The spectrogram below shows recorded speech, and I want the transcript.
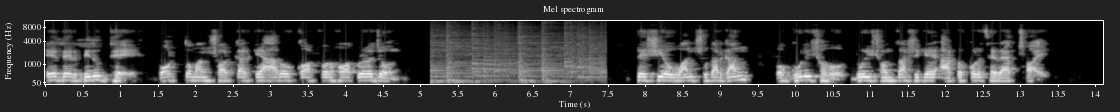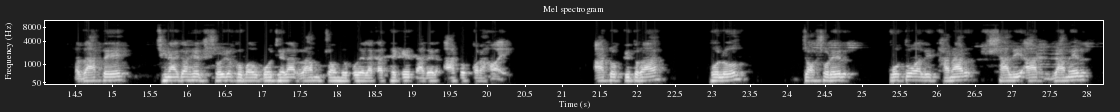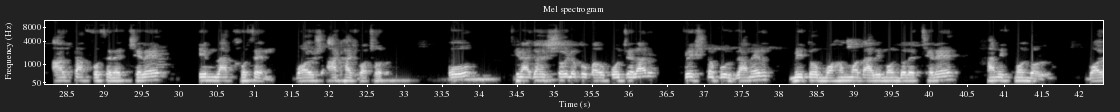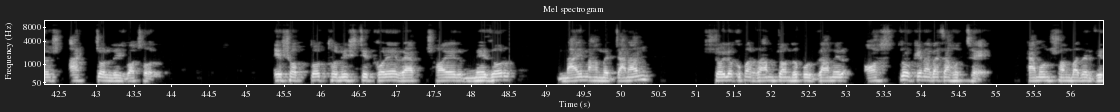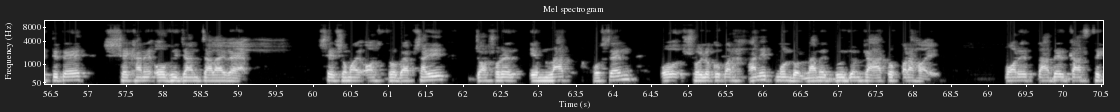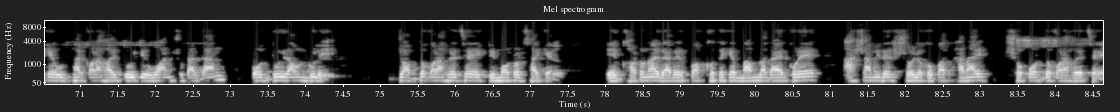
এদের বিরুদ্ধে বর্তমান সরকারকে আরও কঠোর হওয়া প্রয়োজন। দেশীয় ওয়ান শুটার গান ও গুলিসহ দুই সন্ত্রাসীকে আটক করেছে র্যাব ছয়। রাতে ঝিনাইদহের শৈলকুপা উপজেলার রামচন্দ্রপুর এলাকা থেকে তাদের আটক করা হয়। আটককৃতরা হল যশোরের কোতোয়ালি থানার শালিআট গ্রামের আলতাফ হোসেনের ছেলে ইমলাক হোসেন, বয়স আঠাশ বছর, ও ঝিনাইদহের শৈলকুপা উপজেলার কৃষ্ণপুর গ্রামের মৃত মোহাম্মদ আলী মন্ডলের ছেলে হানিফ মন্ডল বয়স আটচল্লিশ বছর। এসব তথ্য নিশ্চিত করে র্যাব ছয়ের মেজর নাইম আহমেদ জানান শৈলকুপার রামচন্দ্রপুর গ্রামের অস্ত্র কেনা বেচা হচ্ছে। এমন সংবাদের ভিত্তিতে সেখানে অভিযান চালায় র্যাব। সে সময় অস্ত্র ব্যবসায়ী যশোরের ইমলাক হোসেন ও শৈলকুপার হানিফ মন্ডল নামে দুইজনকে আটক করা হয়। পরে তাদের কাছ থেকে উদ্ধার করা হয় দুইটি ওয়ান শুটার গান ও দুই রাউন্ড গুলি। জব্দ করা হয়েছে একটি মোটর সাইকেল। এ ঘটনায় র্যাবের পক্ষ থেকে মামলা দায়ের করে আসামিদের শৈলকুপা থানায় সোপর্দ করা হয়েছে।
